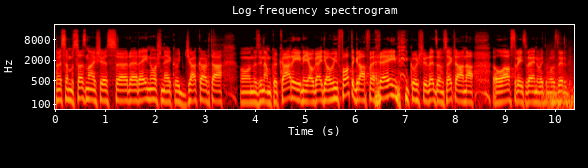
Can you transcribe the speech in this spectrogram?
Mēs esam sazinājušies ar Reinošnieku Džakartā un zinām, ka Karīna jau gaida jau viņu fotografē Reini, kurš ir redzams ekrānā. Labs rīts, Reina, vai tu mūs dzirdi?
